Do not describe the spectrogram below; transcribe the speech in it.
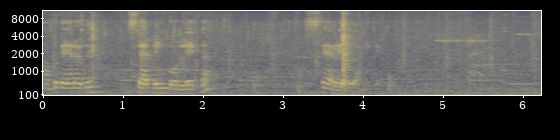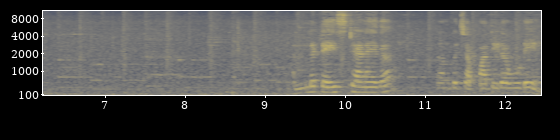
നമുക്ക് വേറെ ഒരു സെർവിങ് ബോളിലേക്ക് സെർവ് ചെയ്ത് കാണിക്കാം. നല്ല ടേസ്റ്റാണ് ഇത്. നമുക്ക് ചപ്പാത്തിയുടെ കൂടെയും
